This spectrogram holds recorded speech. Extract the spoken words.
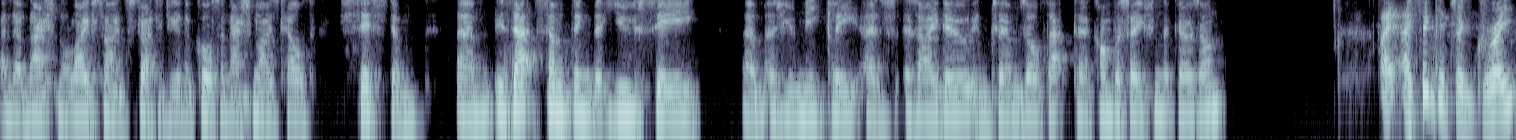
and a national life science strategy, and of course a nationalized health system. Um, is that something that you see um, as uniquely as as I do in terms of that uh, conversation that goes on? I, I, think it's a great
